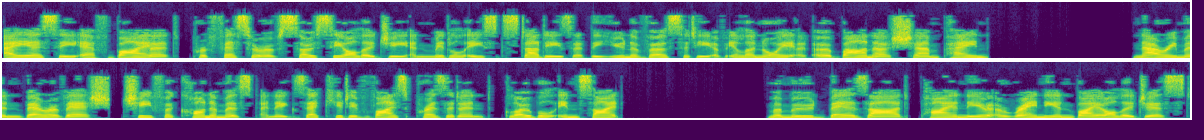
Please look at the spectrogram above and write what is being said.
Asef Bayat, Professor of Sociology and Middle East Studies at the University of Illinois at Urbana-Champaign Nariman Behravesh, Chief Economist and Executive Vice President, Global Insight Mahmoud Behzad, pioneer Iranian biologist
